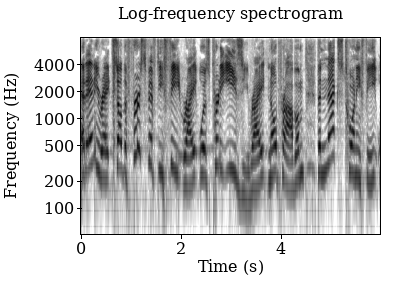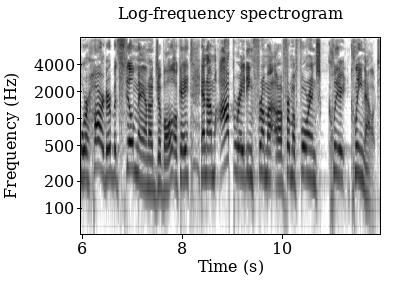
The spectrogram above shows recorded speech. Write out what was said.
At any rate, so the first 50 feet, right, was pretty easy, right? No problem. The next 20 feet were harder, but still manageable, okay? And I'm operating from a, uh, from a four inch clear, clean out.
